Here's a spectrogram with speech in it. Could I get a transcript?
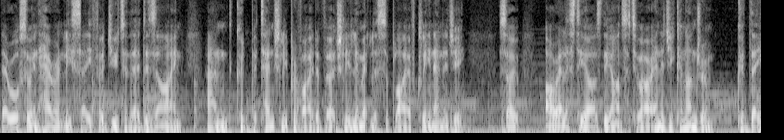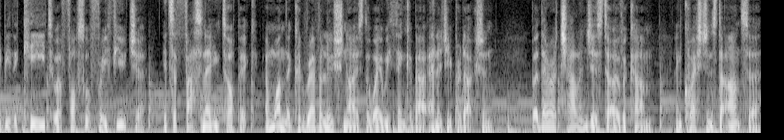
They're also inherently safer due to their design and could potentially provide a virtually limitless supply of clean energy. So, are LSTRs the answer to our energy conundrum? Could they be the key to a fossil-free future? It's a fascinating topic and one that could revolutionize the way we think about energy production. But there are challenges to overcome and questions to answer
